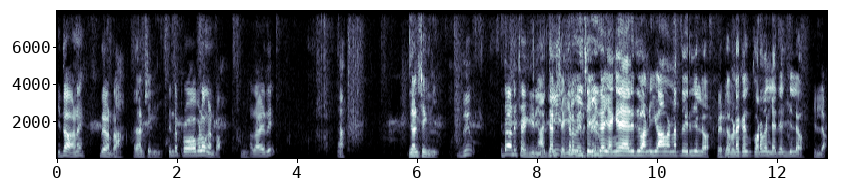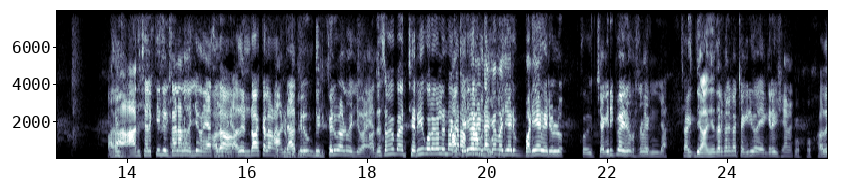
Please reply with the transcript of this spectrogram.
ഇതാണ് ഇത് കണ്ടോ? അതാണ് ചകിരി ഇതിന്റെ പ്രോബ്ലം കണ്ടോ? അതായത് ആ ഇതാണ് ചകിരി ഇത് ഇതാണ് ചകിരി ഇതാണ് ചകിരി ചെയ്ത് എങ്ങനെയായാലും ഇത് വണ്ണ- ഈ ആ വണ്ണത്തിൽ വരില്ലല്ലോ ഇവിടെ ഇവിടെയൊക്കെ കുറവല്ലേ? ഇതില്ലല്ലോ ഇല്ല. അത് സെലക്ട് ചെയ്തെടുക്കാനാണ് വലിയ പ്രയാസം അത് ഉണ്ടാക്കലാണ് ഉണ്ടാക്കലും ഇത് എടുക്കലുമാണ് വലിയ പ്രയാസം. അതേസമയം ചെറിയ കൊലകൾ ഉണ്ടാക്കാൻ. വലിയൊരു പണിയേ വരുള്ളൂ. ചകിരിക്ക് വരെ പ്രശ്നം വരുന്നില്ല. ചകിരി ഭയങ്കര വിഷയമാണ്. അത്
